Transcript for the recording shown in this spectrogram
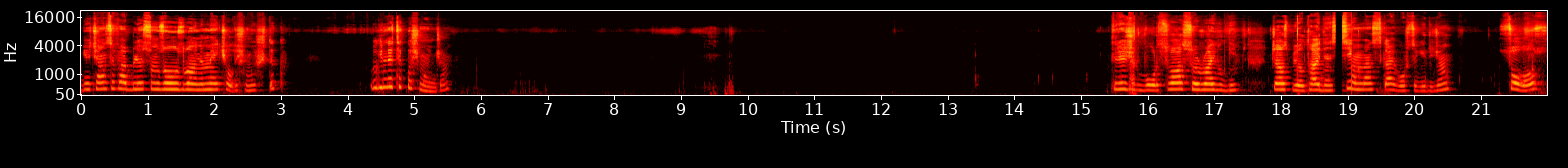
geçen sefer biliyorsunuz Oğuz'la oynamaya çalışmıştık. Bugün de tek başıma oynayacağım. Treasure Wars var, Survival Games, Just Build, Hide and Seek. Ben Skywars'a gireceğim. Solos.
